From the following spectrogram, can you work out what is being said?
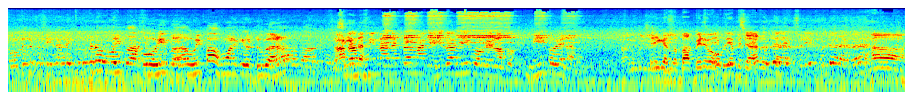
ਫੋਟੋ ਦੇ ਪਸੀਨਾ ਨਿਕਲੂਗਾ ਨਾ ਉਹੀ ਪਾਰ ਉਹੀ ਬਾ ਉਹੀ ਭਾਫ ਬਣ ਕੇ ਉੱਡੂਗਾ ਹਨਾ? ਸਾਡਾ ਪਸੀਨਾ- ਪਸੀਨਾ ਨਿਕਲਣਾ ਚਾਹੀਦਾ ਮੀਂਹ ਪਵੇ ਨਾ ਪਵੇ। ਮੀਂਹ ਪਵੇ ਨਾ ਸਹੀ ਗੱਲ ਬਾਬੇ ਨੇ ਬਹੁਤ ਵਧੀਆ ਵਿਚਾਰ ਦਿੱਤੇ। ਹਾਂ।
